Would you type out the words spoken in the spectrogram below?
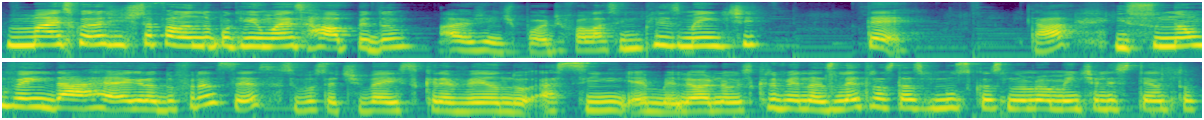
Mas quando a gente está falando um pouquinho mais rápido, a gente pode falar simplesmente te tá? Isso não vem da regra do francês, se você estiver escrevendo assim, é melhor não escrever. Nas letras das músicas, normalmente eles tentam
